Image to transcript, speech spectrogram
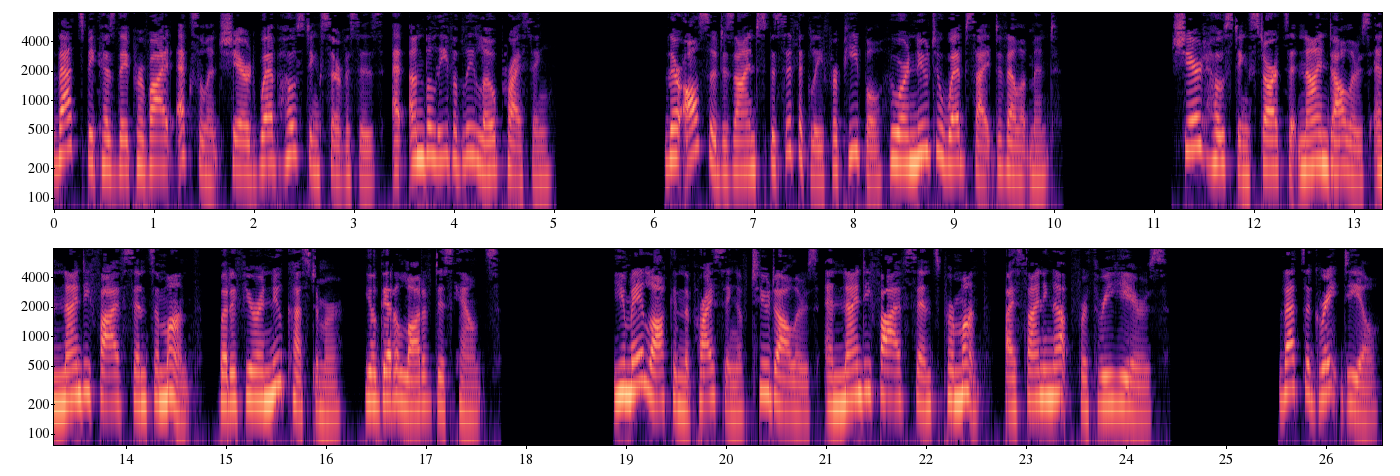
That's because they provide excellent shared web hosting services at unbelievably low pricing. They're also designed specifically for people who are new to website development. Shared hosting starts at $9.95 a month, but if you're a new customer, you'll get a lot of discounts. You may lock in the pricing of $2.95 per month by signing up for three years. That's a great deal,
